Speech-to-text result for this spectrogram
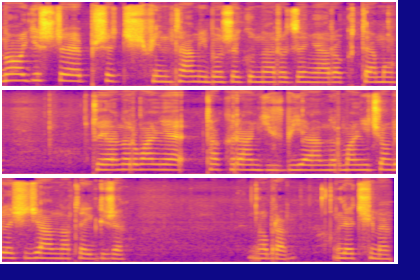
no, jeszcze przed świętami Bożego Narodzenia rok temu, to ja normalnie tak rangi wbijałam, normalnie ciągle siedziałam na tej grze. Dobra, lecimy.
